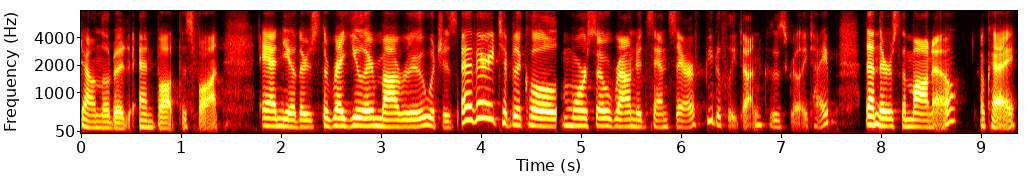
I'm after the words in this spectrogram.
downloaded and bought this font. And yeah, there's the regular Maru, which is a very typical, more so rounded sans serif, beautifully done because it's really type. Then there's the mono, okay.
